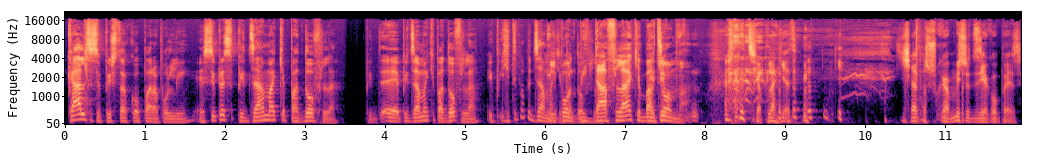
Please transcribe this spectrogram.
κάλτσες επίσης το ακούω πάρα πολύ. Εσύ είπες πιτζάμα και παντόφλα. Πι- ε, πιτζάμα και παντόφλα. Ε, Γιατί είπα πιτζάμα Λοιπόν, και παντόφλα; πιντάφλα και μπατζόμα. Γιατί- Έτσι απλά για, για να σου γαμήσω τις διακοπές.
